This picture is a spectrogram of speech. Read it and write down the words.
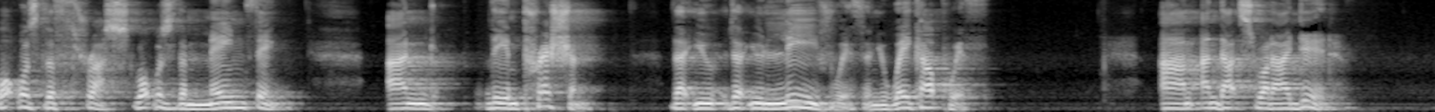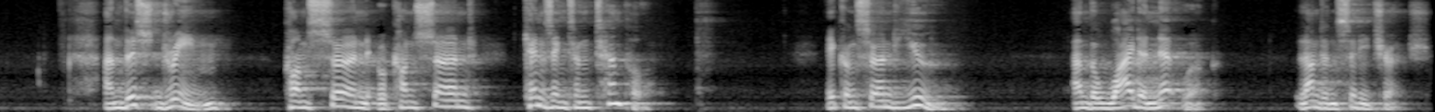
What was the thrust? What was the main thing? And the impression that you, that you leave with and you wake up with. Um, and that's what I did. And this dream concerned, concerned Kensington Temple. It concerned you and the wider network, London City Church.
